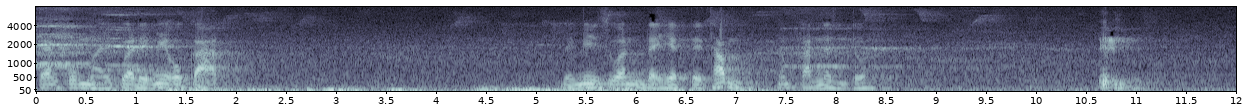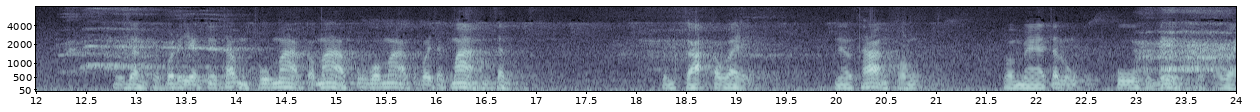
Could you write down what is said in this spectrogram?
แต่งกลุ่มใหม่เพื่อได้มีโอกาสได้มีส่วนได้เหตุได้ทำน้ำกันนั่นตัวในสั่นก็บริเหตุในถ้ำผู้มากก็มากผู้บ่มากก็บ่จากมากในสั่นเป็นกะเอาไว้ แนวทางของพ่อแม่ตะหลวง ปู่คนเด้เอาไว้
